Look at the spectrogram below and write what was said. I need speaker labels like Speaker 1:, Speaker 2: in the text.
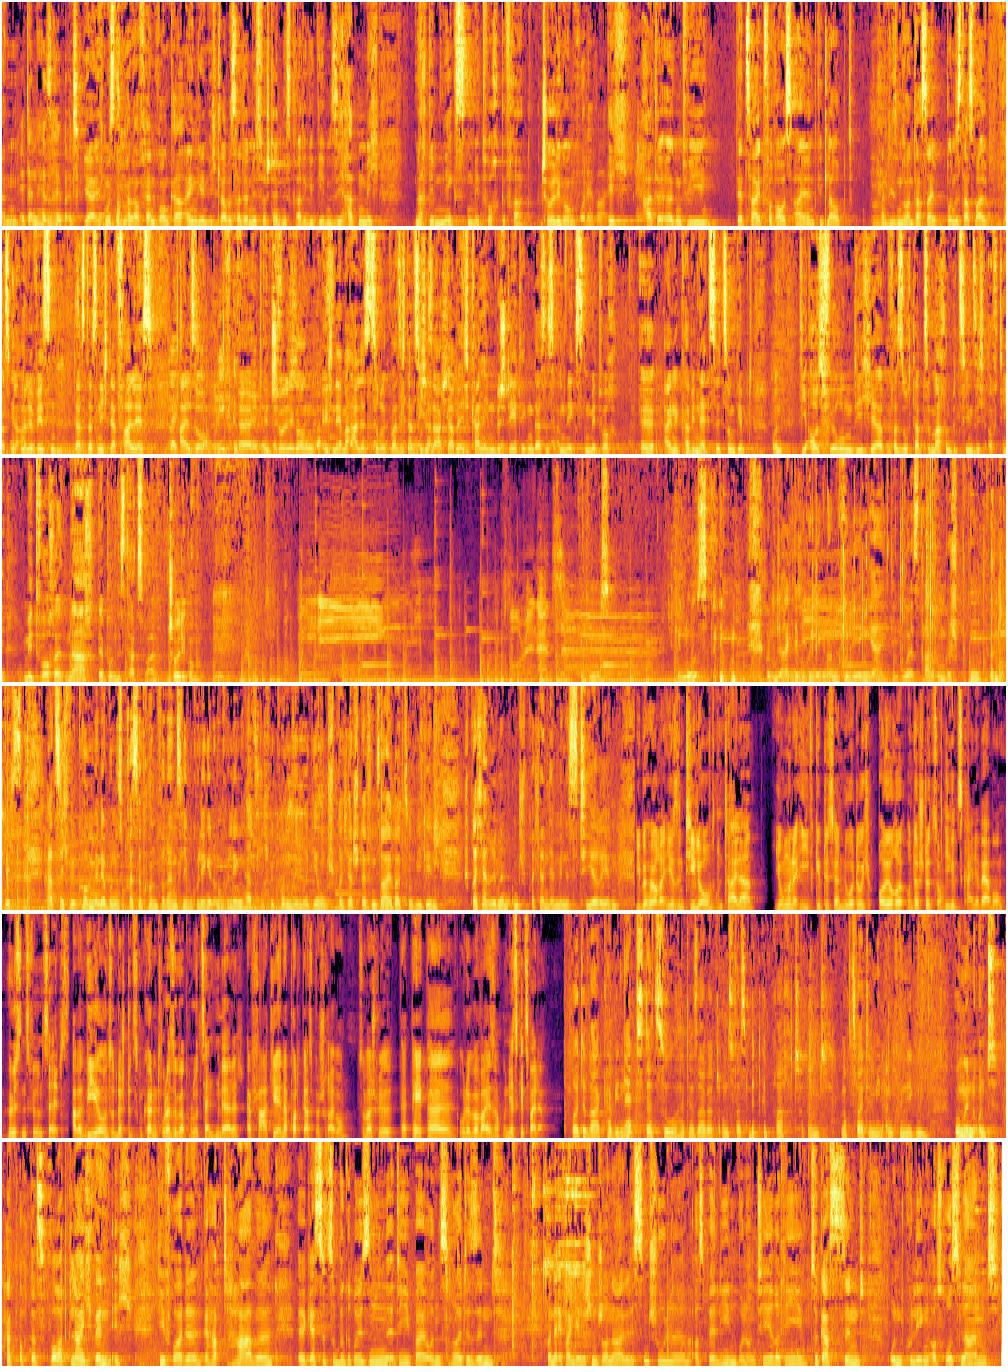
Speaker 1: Dann, Dann Herr Seibert.
Speaker 2: Ja, ich muss noch mal auf Herrn Wonka eingehen. Ich glaube, es hat ein Missverständnis gerade gegeben. Sie hatten mich nach dem nächsten Mittwoch gefragt. Entschuldigung. Vor der Wahl. Ich hatte irgendwie der Zeit vorauseilend geglaubt, an diesem Sonntag sei Bundestagswahl, was wir alle wissen, dass das nicht der Fall ist. Vielleicht also, äh, Entschuldigung, ich nehme alles zurück, was ich dazu gesagt habe. Ich kann Ihnen bestätigen, dass es am nächsten Mittwoch eine Kabinettssitzung gibt und die Ausführungen, die ich hier versucht habe zu machen, beziehen sich auf die Mittwoche nach der Bundestagswahl. Entschuldigung.
Speaker 1: Los geht los. Guten Tag, liebe Kolleginnen und Kollegen. Ja, die Uhr ist gerade umgesprungen, pünktlich. Herzlich willkommen in der Bundespressekonferenz, liebe Kolleginnen und Kollegen. Herzlich willkommen dem Regierungssprecher Steffen Seibert sowie den Sprecherinnen und Sprechern der Ministerien.
Speaker 3: Liebe Hörer, hier sind Thilo und Tyler. Jung und Naiv gibt es ja nur durch eure Unterstützung.
Speaker 4: Hier gibt es keine Werbung, höchstens für uns selbst.
Speaker 3: Aber wie ihr uns unterstützen könnt
Speaker 4: oder sogar Produzenten werdet,
Speaker 3: erfahrt ihr in der Podcast-Beschreibung. Zum Beispiel per PayPal oder Überweisung.
Speaker 4: Und jetzt geht's weiter.
Speaker 1: Heute war Kabinett, dazu hat Herr Seibert uns was mitgebracht und noch zwei Terminankündigungen und hat auch das Wort gleich, wenn ich die Freude gehabt habe, äh, Gäste zu begrüßen, die bei uns heute sind. Von der Evangelischen Journalistenschule aus Berlin, Volontäre, die zu Gast sind und Kollegen aus Russland,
